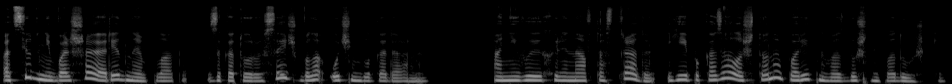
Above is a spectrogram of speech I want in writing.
Отсюда небольшая арендная плата, за которую Сейдж была очень благодарна. Они выехали на автостраду, ей показалось, что она парит на воздушной подушке.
